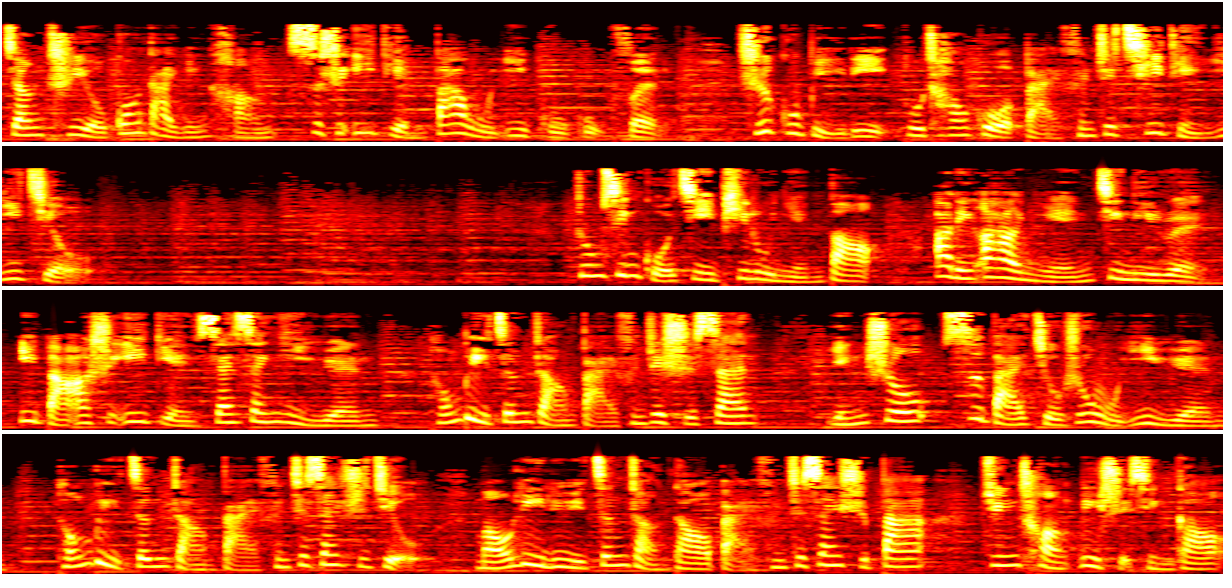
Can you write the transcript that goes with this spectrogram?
将持有光大银行四十一点八五亿股股份，持股比例不超过百分之七点一九。中芯国际披露年报。二零二二年净利润一百二十一点三三亿元，同比增长百分之十三；营收四百九十五亿元，同比增长百分之三十九；毛利率增长到百分之三十八，均创历史新高。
